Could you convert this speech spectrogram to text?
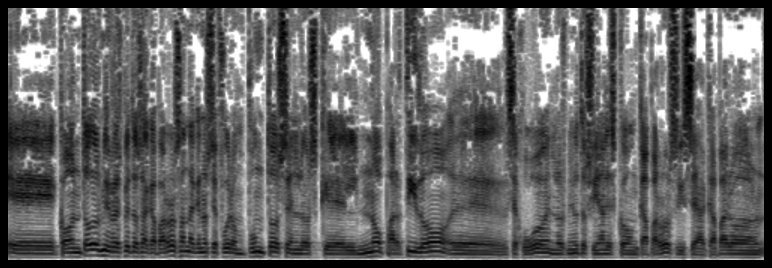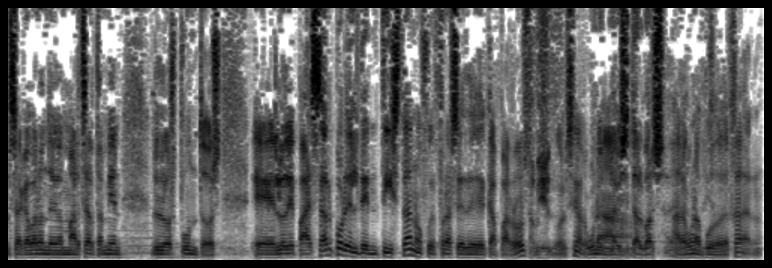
Eh, con todos mis respetos a Caparrós, anda que no se fueron puntos en los que el no partido eh, se jugó en los minutos finales con Caparrós y se acabaron, se acabaron de marchar también los puntos. Eh, lo de pasar por el dentista no fue frase de Caparrós. También. alguna, La visita al Barça, eh. Alguna puedo dejar.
